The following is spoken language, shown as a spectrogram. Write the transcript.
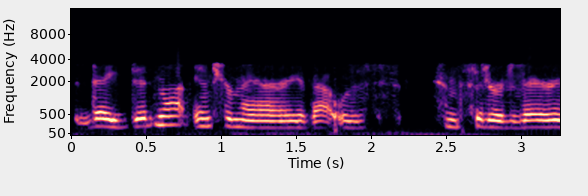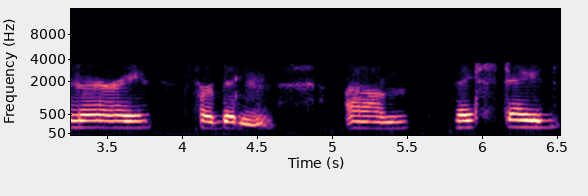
they did not intermarry. That was considered very very forbidden. Um, they stayed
